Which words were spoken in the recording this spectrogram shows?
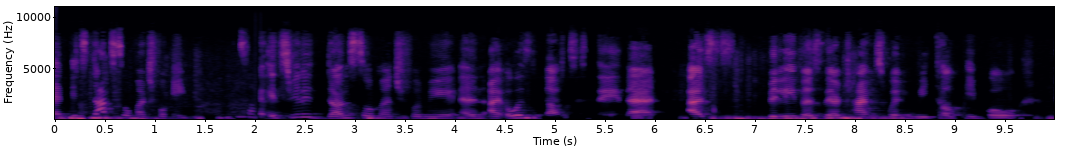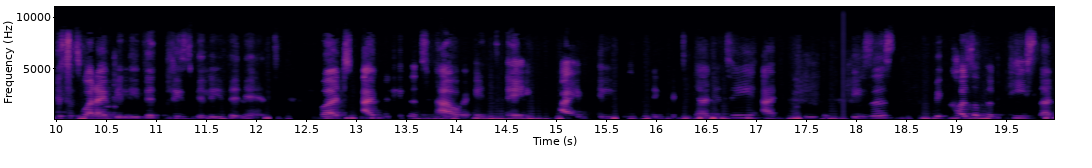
And it's done so much for me. It's really done so much for me. And I always love to say that as believers, there are times when we tell people, This is what I believe in, please believe in it. But I believe there's power in saying, I believe in Christianity, I believe in Jesus, because of the peace that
